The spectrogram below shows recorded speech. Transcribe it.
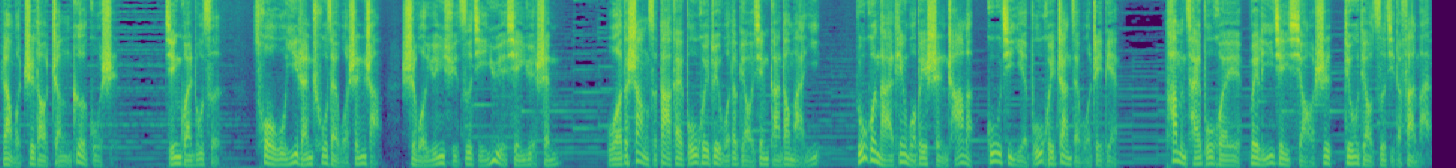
让我知道整个故事。尽管如此，错误依然出在我身上。是我允许自己越陷越深，我的上司大概不会对我的表现感到满意。如果哪天我被审查了，估计也不会站在我这边。他们才不会为了一件小事丢掉自己的饭碗，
